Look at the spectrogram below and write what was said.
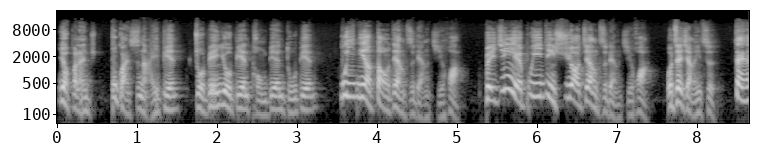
要不然不管是哪一边，左边、右边、统边、独边，不一定要到这样子两极化。北京也不一定需要这样子两极化。我再讲一次，在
